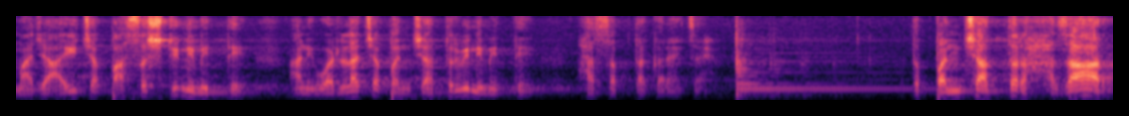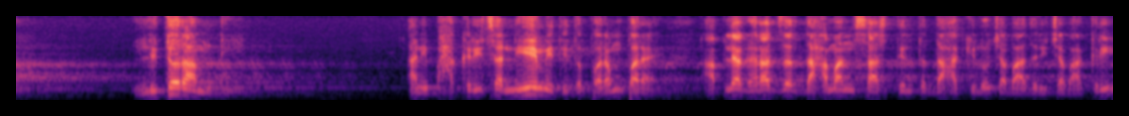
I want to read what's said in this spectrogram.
माझ्या आईच्या पासष्टी निमित्ते आणि वडिलाच्या पंच्याहत्तरवी निमित्ते हा सप्ताह करायचा आहे. तर पंच्याहत्तर हजार लिटर आमटी आणि भाकरीचा नियम आहे तिथं परंपरा आहे. आपल्या घरात जर दहा माणसं असतील तर दहा किलोच्या बाजरीच्या भाकरी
